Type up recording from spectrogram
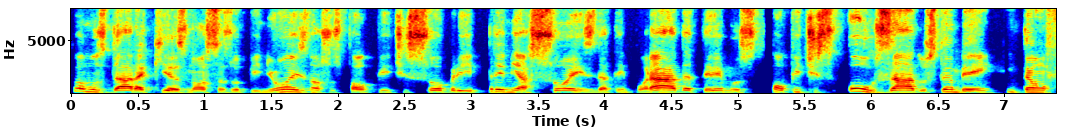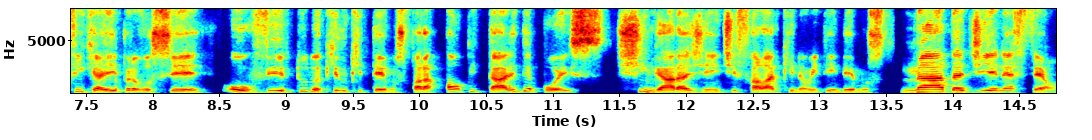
vamos dar aqui as nossas opiniões, nossos palpites sobre premiações da temporada, teremos palpites ousados também. Então fique aí para você ouvir tudo aquilo que temos para palpitar e depois xingar a gente e falar que não entendemos nada de NFL.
